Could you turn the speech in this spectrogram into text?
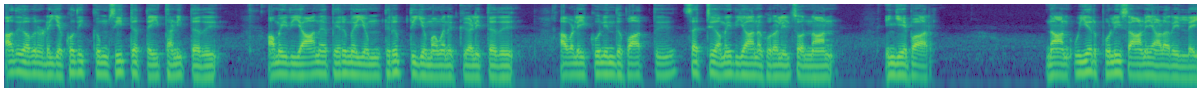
அது அவனுடைய கொதிக்கும் சீற்றத்தை தணித்தது. அமைதியான பெருமையும் திருப்தியும் அவனுக்கு அளித்தது. அவளை குனிந்து பார்த்து சற்று அமைதியான குரலில் சொன்னான் இங்கே பார். நான் உயர் போலீஸ் ஆணையாளர் இல்லை.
